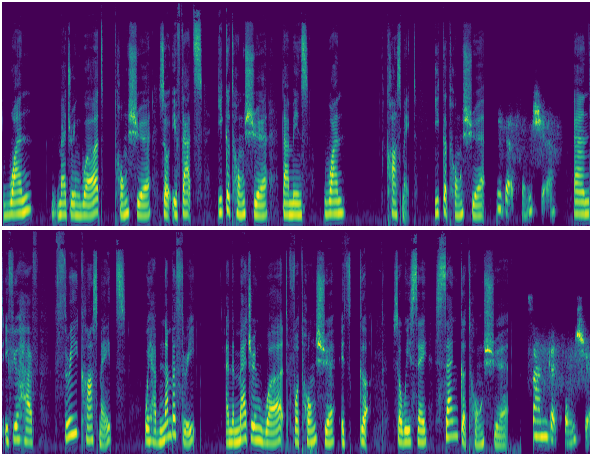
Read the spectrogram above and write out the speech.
one measuring word 同学. So if that's 一个同学, that means one classmate. 一个同学.一个同学. And if you have three classmates, we have number three, and the measuring word for 同学 is 个. So we say 三个同学.三个同学.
